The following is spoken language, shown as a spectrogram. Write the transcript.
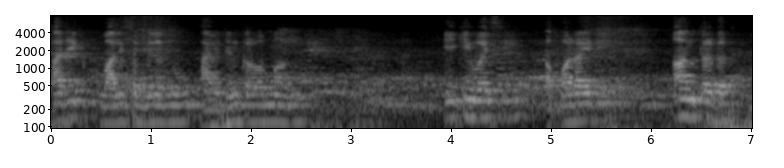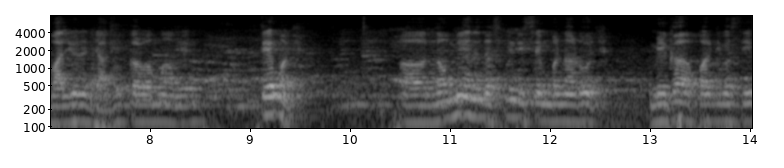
આજે એક વાલી સંમેલનનું આયોજન કરવામાં આવ્યું. ઈ કેવાયસી અપાર આઈડી, આ અંતર્ગત વાલીઓને જાગૃત કરવામાં આવ્યા. તેમજ નવમી અને દસમી ડિસેમ્બરના રોજ મેઘા અપાર દિવસની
